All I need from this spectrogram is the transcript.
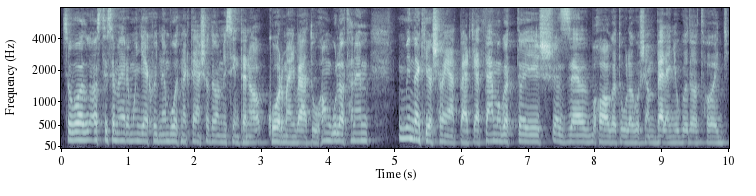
Szóval azt hiszem erre mondják, hogy nem volt meg társadalmi szinten a kormányváltó hangulat, hanem mindenki a saját pártját támogatta, és ezzel hallgatólagosan belenyugodott, hogy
